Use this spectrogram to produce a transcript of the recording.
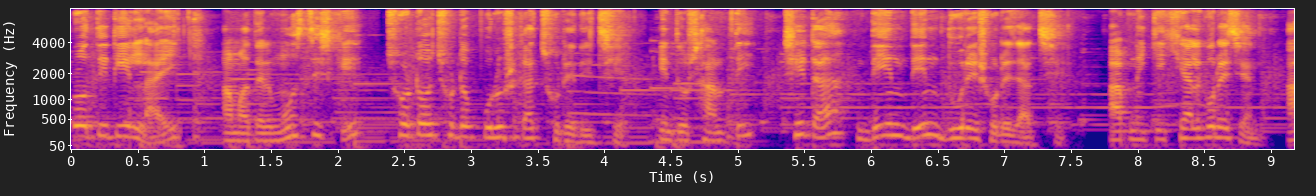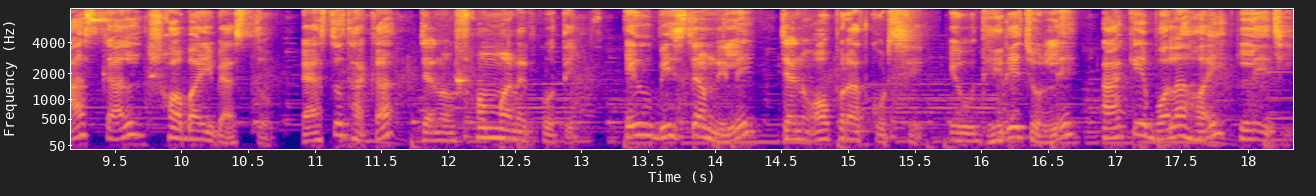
প্রতিটি লাইক আমাদের মস্তিষ্কে ছোট ছোট পুরস্কার ছুড়ে দিচ্ছে। কিন্তু শান্তি, সেটা দিন দিন দূরে সরে যাচ্ছে। আপনি কি খেয়াল করেছেন? আজকাল সবাই ব্যস্ত। ব্যস্ত থাকা যেন সম্মানের প্রতীক। কেউ বিশ্রাম নিলে যেন অপরাধ করছে। কেউ ধীরে চললে তাকে বলা হয় লেজি।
